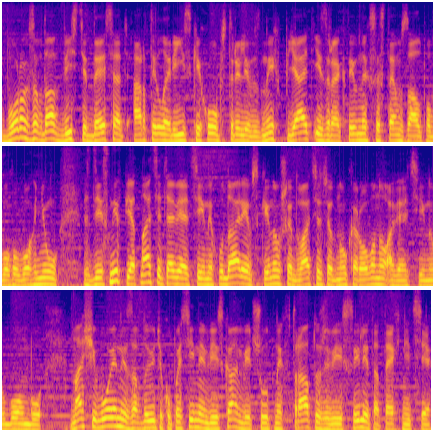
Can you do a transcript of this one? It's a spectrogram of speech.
Ворог завдав 210 артилерійських обстрілів, з них 5 із реактивних систем залпового вогню. Здійснив 15 авіаційних ударів, скинувши 21 керовану авіаційну бомбу. Наші воїни завдають окупаційним військам відчутних втрат у живій силі та техніці,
